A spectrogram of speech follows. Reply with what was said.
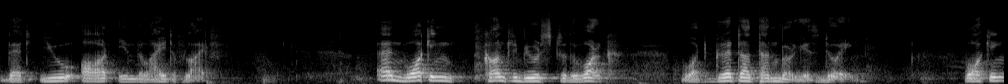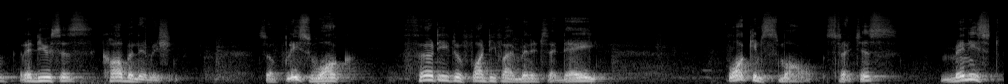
that you are in the light of life. And walking contributes to the work what Greta Thunberg is doing. Walking reduces carbon emission. So please walk 30 to 45 minutes a day. Walk in small stretches. Many st-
